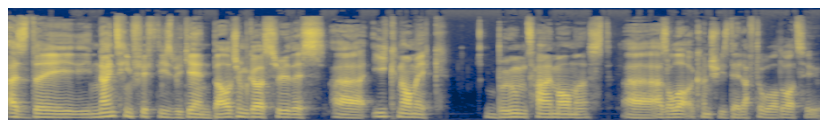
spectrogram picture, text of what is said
as the 1950s begin, Belgium goes through this uh, economic boom time almost, uh, as a lot of countries did after World War II.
